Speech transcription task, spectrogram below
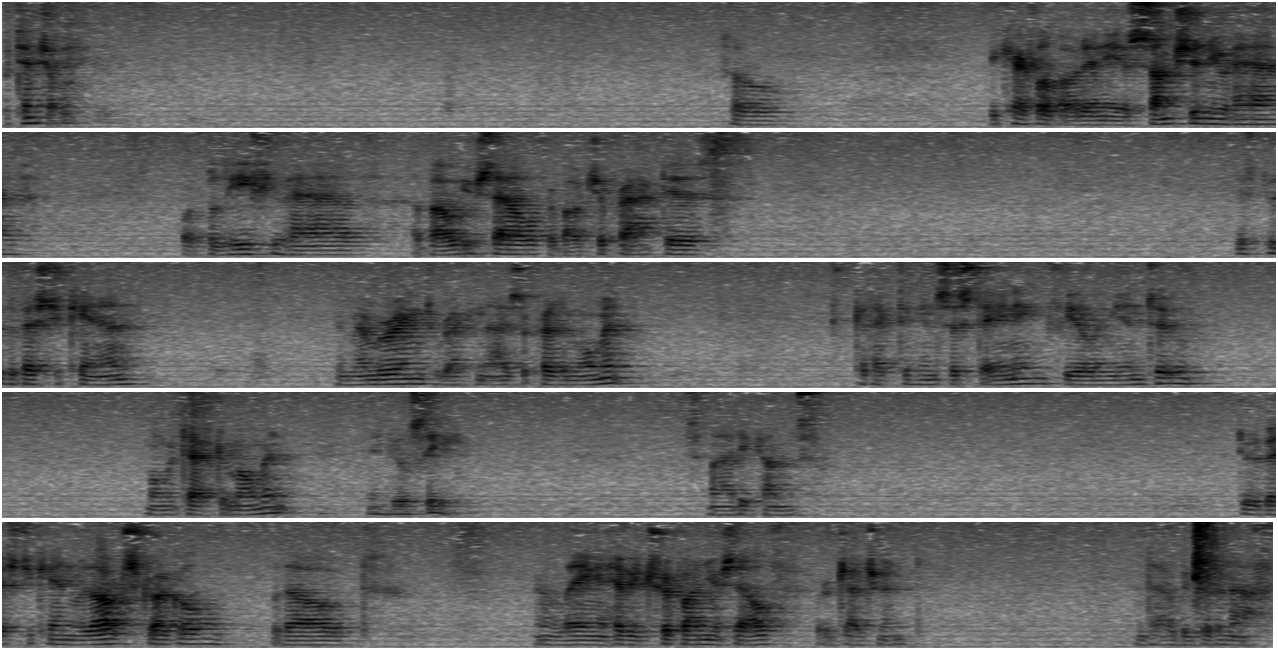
potential. So be careful about any assumption you have or belief you have about yourself, about your practice, Just do the best you can, remembering to recognize the present moment, connecting and sustaining, feeling into, moment after moment, and you'll see. Samadhi comes. Do the best you can without struggle, without you know, laying a heavy trip on yourself or judgment, and that'll be good enough.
